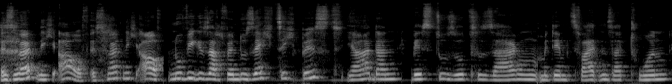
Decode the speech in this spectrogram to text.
Es hört nicht auf. Es hört nicht auf. Nur wie gesagt, wenn du 60 bist, ja, dann bist du sozusagen mit dem zweiten Saturn.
